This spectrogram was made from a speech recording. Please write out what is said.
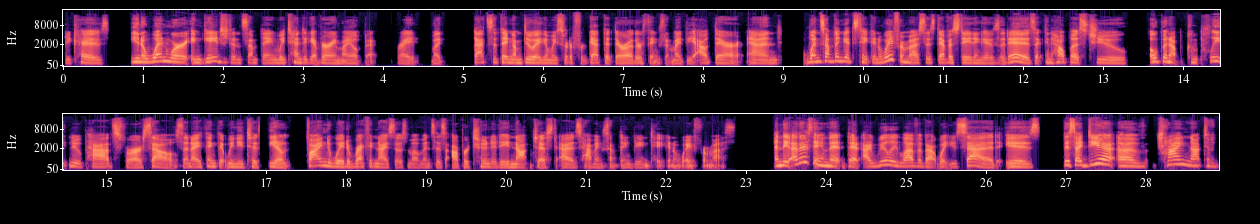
Because, you know, when we're engaged in something, we tend to get very myopic, right? Like, that's the thing I'm doing. And we sort of forget that there are other things that might be out there. And when something gets taken away from us, as devastating as it is, it can help us to open up complete new paths for ourselves. And I think that we need to, you know, find a way to recognize those moments as opportunity, not just as having something being taken away from us. And the other thing that that I really love about what you said is this idea of trying not to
